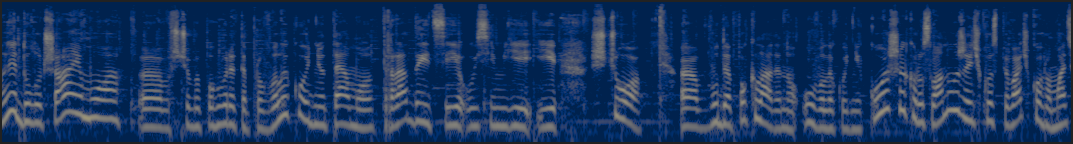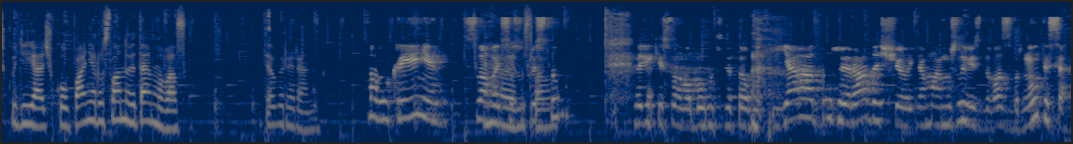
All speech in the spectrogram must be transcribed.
ми долучаємо, е, щоб поговорити про великодню тему традиції у сім'ї і що е, буде покладено у великодній кошик. Руслану Лежичку, співачку, громадську діячку. Пані Руслану, вітаємо вас. Добрий ранок. Слава Україні! Слава Ісусу слава. Христу! Навіки слава Богу Святому. Я дуже рада, що я маю можливість до вас звернутися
